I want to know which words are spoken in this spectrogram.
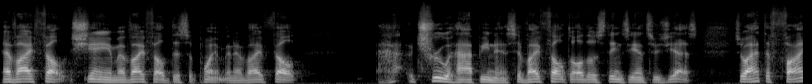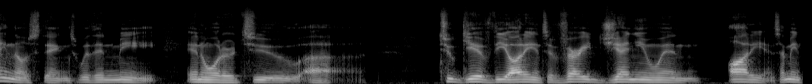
have I felt shame? Have I felt disappointment? Have I felt ha- true happiness? Have I felt all those things? The answer is yes. So I have to find those things within me in order to, uh, to give the audience a very genuine audience. I mean,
